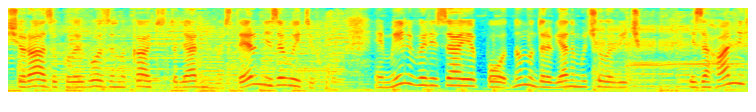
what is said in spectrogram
Щоразу, коли його замикають у столярній майстерні витівку, Еміль вирізає по одному дерев'яному чоловічку, і загальних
